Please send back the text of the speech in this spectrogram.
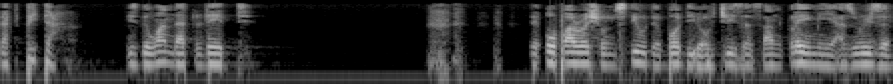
That Peter is the one that led the operation steal the body of Jesus and claim he has risen.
